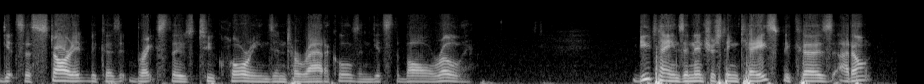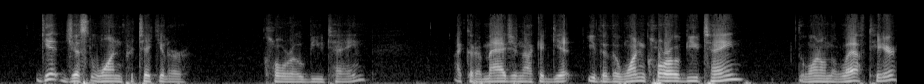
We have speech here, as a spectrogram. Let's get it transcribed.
gets us started because it breaks those two chlorines into radicals and gets the ball rolling. Butane's an interesting case because I don't get just one particular chlorobutane. I could imagine I could get either the one chlorobutane, the one on the left here,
